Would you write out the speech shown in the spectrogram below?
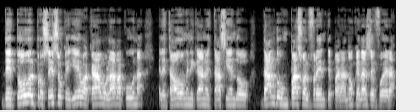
de todo el proceso que lleva a cabo la vacuna, el Estado Dominicano está haciendo, dando un paso al frente para no quedarse fuera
